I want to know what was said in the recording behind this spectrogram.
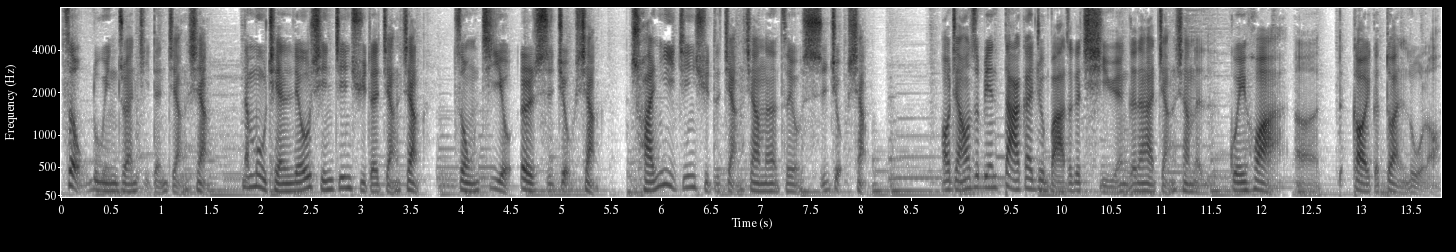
奏录音专辑等奖项。那目前流行金曲的奖项总计有二十九项。传艺金曲的奖项呢，则有十九项。好，讲到这边，大概就把这个起源跟它的奖项的规划，呃，告一个段落了。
